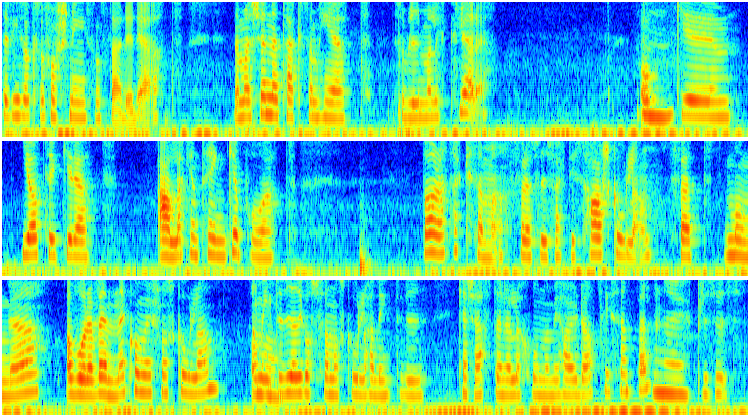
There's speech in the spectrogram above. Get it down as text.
Det finns också forskning som stödjer det. Att när man känner tacksamhet så blir man lyckligare. Mm. Och eh, jag tycker att alla kan tänka på att vara tacksamma för att vi faktiskt har skolan. För att många av våra vänner kommer från skolan. Om Ja. inte vi hade gått på samma skola hade inte vi kanske haft den relationen vi har idag till exempel. Nej, precis.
